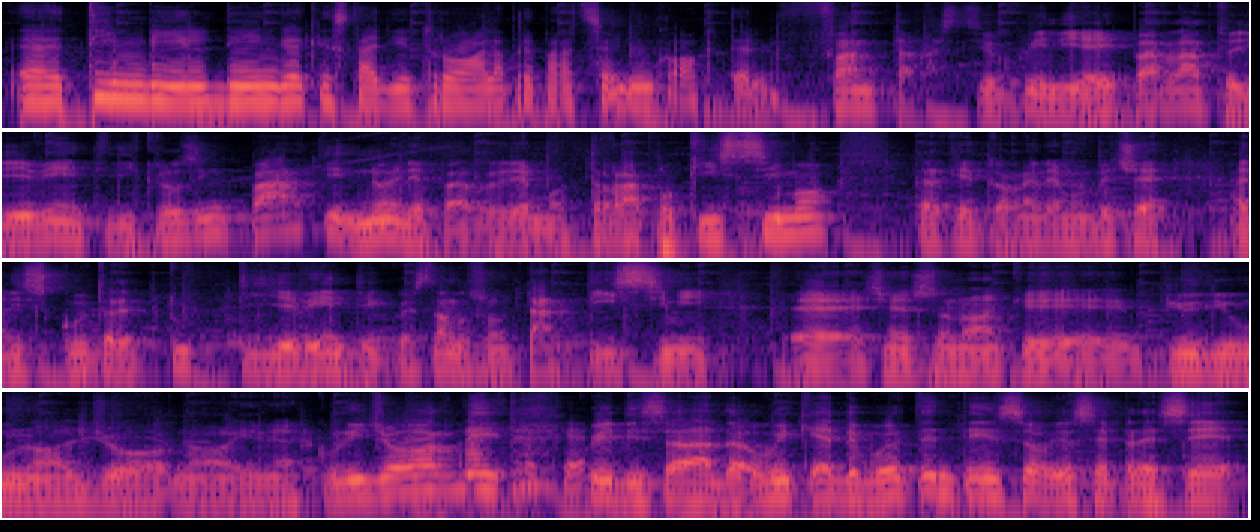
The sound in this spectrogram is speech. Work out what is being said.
eh, team building che sta dietro alla preparazione di un cocktail. Fantastico, quindi hai parlato di eventi di closing party, noi ne parleremo tra pochissimo perché torneremo invece a discutere tutti gli eventi, quest'anno sono tantissimi, eh, ce ne sono anche più di uno al giorno in alcuni giorni, quindi sarà da un weekend molto intenso, voglio sempre se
